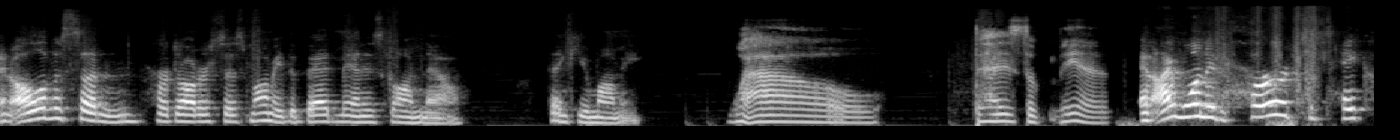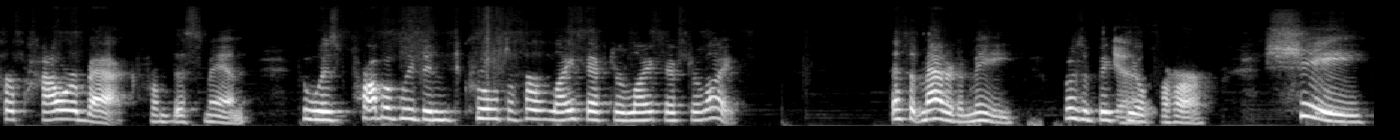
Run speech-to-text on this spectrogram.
And all of a sudden, her daughter says, Mommy, the bad man is gone now. Thank you, Mommy. Wow. That is the man. And I wanted her to take her power back from this man who has probably been cruel to her life after life after life. Doesn't matter to me. It was a big yeah. deal for her. She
